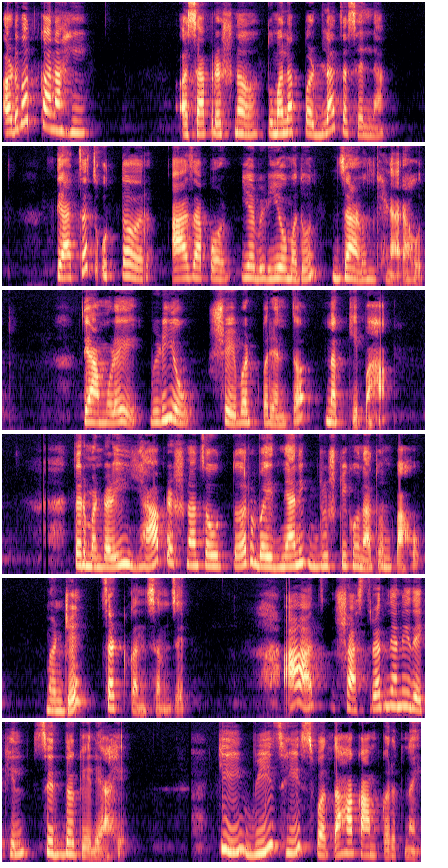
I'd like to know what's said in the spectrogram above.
अडवत का नाही? असा प्रश्न तुम्हाला पडलाच असेल ना? त्याचंच उत्तर आज आपण या व्हिडिओमधून जाणून घेणार आहोत. त्यामुळे व्हिडिओ शेवटपर्यंत नक्की पहा. तर मंडळी ह्या प्रश्नाचं उत्तर वैज्ञानिक दृष्टिकोनातून पाहू. म्हणजे चटकन समजेल. आज शास्त्रज्ञांनी देखील सिद्ध केले आहे की वीज ही स्वतः काम करत नाही.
